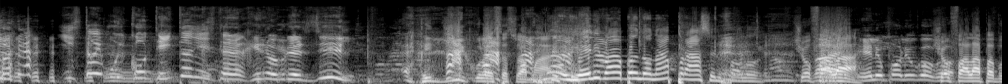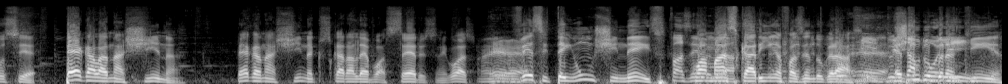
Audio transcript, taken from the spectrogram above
Estou muito contente de estar aqui no Brasil. Ridícula essa sua máscara. Não, e ele vai abandonar a praça, ele falou. Deixa eu falar. Ele e o Paulinho Gogô. Deixa eu falar pra você. Pega lá na China. Pega na China que os caras levam a sério esse negócio. É. Vê se tem um chinês Fazendo com a graça. mascarinha fazendo graça. É. Do É, tudo Chapolin. branquinha.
